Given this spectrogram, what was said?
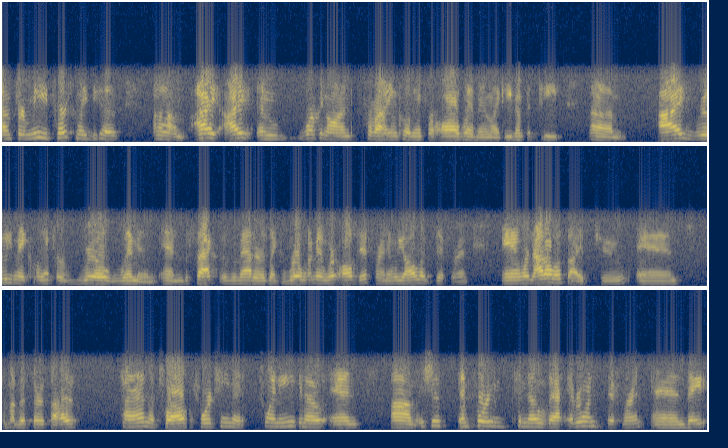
um, for me personally because um, I I am working on providing clothing for all women, like even petite. Um, I really make clothing for real women, and the fact of the matter is, like real women, we're all different, and we all look different, and we're not all a size two, and some of us are a size ten, or twelve, or fourteen, or twenty, you know, and um, it's just important to know that everyone's different, and they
